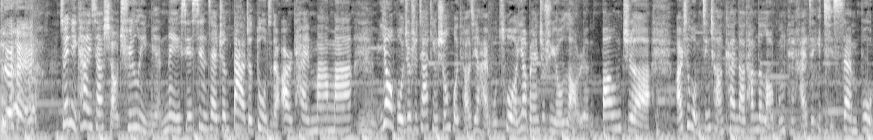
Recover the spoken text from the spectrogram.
对。所以你看一下小区里面那一些现在正大着肚子的二胎妈妈，嗯要不就是家庭生活条件还不错，要不然就是有老人帮着。而且我们经常看到他们的老公陪孩子一起散步，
